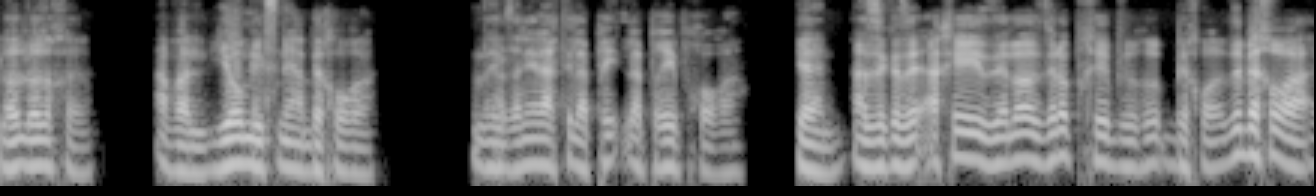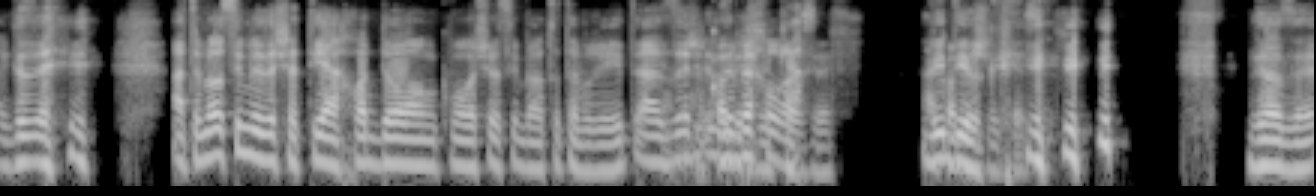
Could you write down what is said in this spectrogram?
לא, לא זוכר, אבל יום לפני הבכורה. אז אני הלכתי לפרי, לפרי בכורה. כן, אז זה כזה, אחי, זה לא, זה לא פרי בכורה, זה בכורה, כזה, אתם לא עושים איזה שטיח אדום כמו שעושים בארצות הברית, אז כן, זה, זה בכורה. הכל בשביל כסף. בדיוק. זהו, זה,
